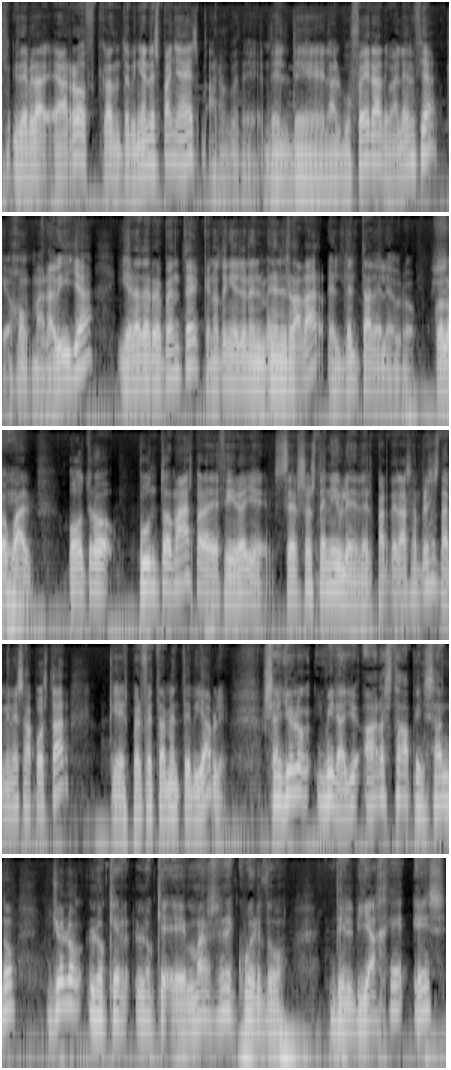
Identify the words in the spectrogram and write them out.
de verdad, arroz, cuando te venía en España es arroz de, de- de la albufera, de Valencia, que ojo, maravilla, y era de repente que no tenía yo en el, en el radar el delta del Ebro. Con lo cual, otro punto más para decir, oye, ser sostenible de parte de las empresas también es apostar que es perfectamente viable. O sea, yo lo, mira, yo ahora estaba pensando, yo lo, lo que lo que eh, más recuerdo del viaje es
